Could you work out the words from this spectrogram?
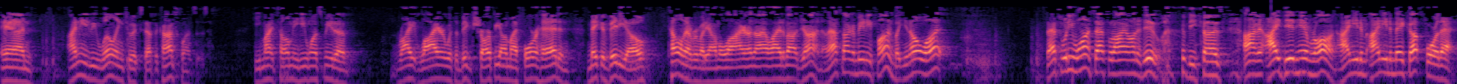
And I need to be willing to accept the consequences. He might tell me he wants me to write liar with a big sharpie on my forehead and make a video telling everybody I'm a liar and I lied about John. Now that's not going to be any fun, but you know what? that's what he wants. That's what I ought to do because I, I did him wrong. I need to, I need to make up for that.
